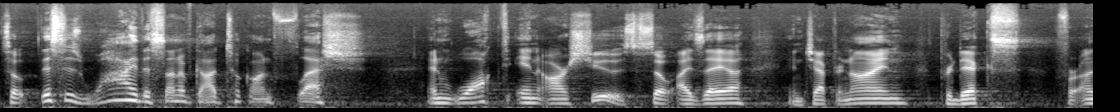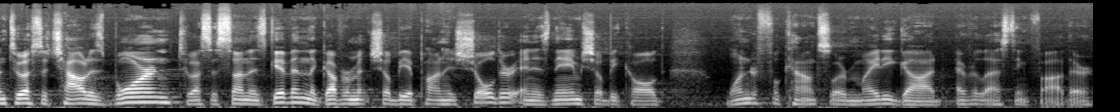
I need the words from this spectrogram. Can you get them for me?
So, this is why the Son of God took on flesh and walked in our shoes. So, Isaiah in chapter 9 predicts For unto us a child is born, to us a son is given, the government shall be upon his shoulder, and his name shall be called Wonderful Counselor, Mighty God, Everlasting Father,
